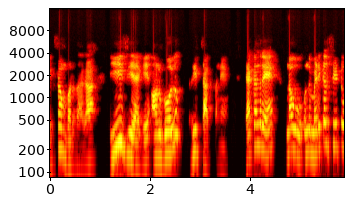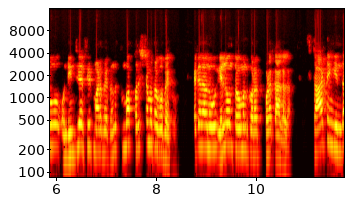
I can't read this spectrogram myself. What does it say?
ಎಕ್ಸಾಮ್ ಬರೆದಾಗ ಈಸಿಯಾಗಿ ಅವ್ನ ಗೋಲು ರೀಚ್ ಆಗ್ತಾನೆ. ಯಾಕಂದ್ರೆ ನಾವು ಒಂದು ಮೆಡಿಕಲ್ ಸೀಟು ಒಂದು ಇಂಜಿನಿಯರ್ ಸೀಟ್ ಮಾಡ್ಬೇಕಂದ್ರೆ ತುಂಬಾ ಪರಿಶ್ರಮ ತಗೋಬೇಕು. ಯಾಕಂದ್ರೆ ನಾವು ಎಲ್ಲೋ ಒಂದು ತಗೊಂಬಂದು ಕೊಡಕ್ ಕೊಡಕ್ ಆಗಲ್ಲ ಸ್ಟಾರ್ಟಿಂಗ್ ಇಂದ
